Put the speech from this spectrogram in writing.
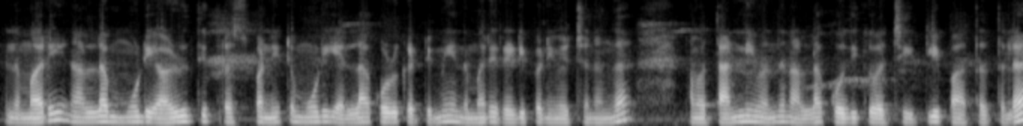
இந்த மாதிரி நல்லா மூடி அழுத்தி ப்ரெஸ் பண்ணிவிட்டு மூடி எல்லா கொழுக்கட்டையுமே இந்த மாதிரி ரெடி பண்ணி வச்சுனுங்க நம்ம தண்ணி வந்து நல்லா கொதிக்க வச்சு இட்லி பாத்திரத்தில்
